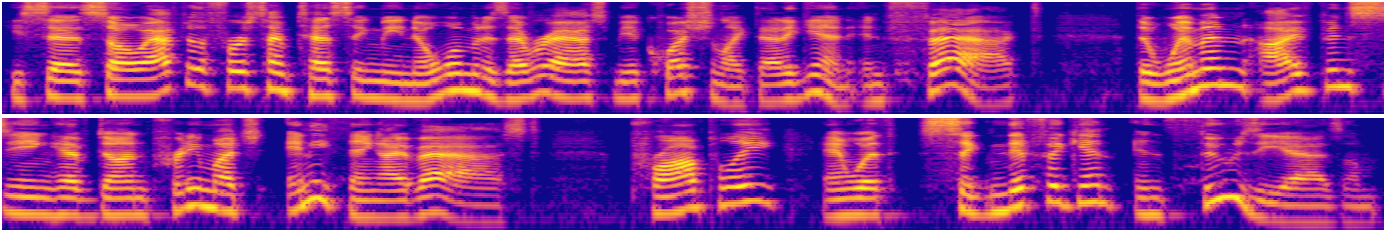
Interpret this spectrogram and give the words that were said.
He says, So after the first time testing me, no woman has ever asked me a question like that again. In fact, the women I've been seeing have done pretty much anything I've asked promptly and with significant enthusiasm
